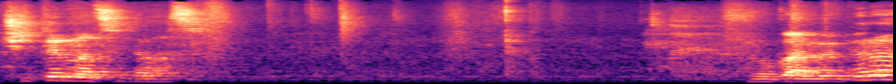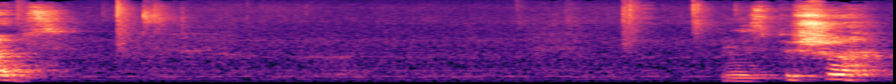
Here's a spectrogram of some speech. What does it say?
Четырнадцать раз. Руками упираемся. Не спеша.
